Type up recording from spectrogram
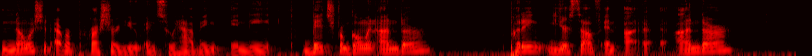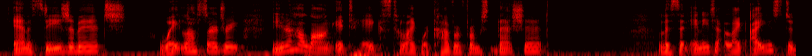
no one should ever pressure you into having any bitch from going under, putting yourself in uh, under anesthesia, bitch, weight loss surgery. You know how long it takes to like recover from that shit? Listen, anytime, like I used to,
